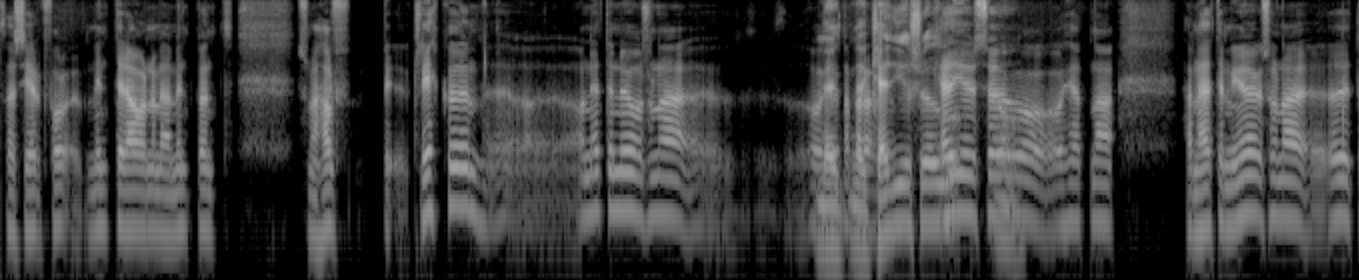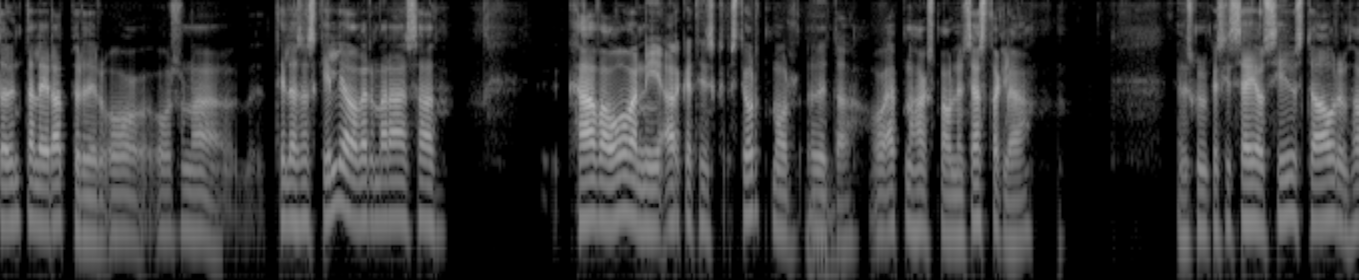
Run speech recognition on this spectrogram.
það sér myndir á hann með myndbönd svona hálf klikkuðum á netinu og svona og með, hérna með keðjusög keðjusög og, og, hérna þannig að þetta er mjög svona auðvitað undarlegir atbyrðir og, og svona til þess að skilja og verður maður aðeins að kafa ofan í argentinsk stjórnmál auðvitað og efnahagsmálinn sérstaklega. Ef við skulum kannski segja á síðustu árum þá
